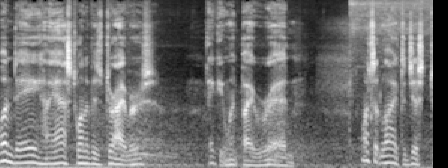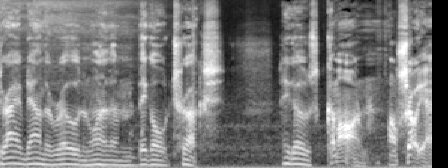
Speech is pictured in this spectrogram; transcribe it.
One day, I asked one of his drivers, I think he went by Red, what's it like to just drive down the road in one of them big old trucks? He goes, Come on, I'll show you.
